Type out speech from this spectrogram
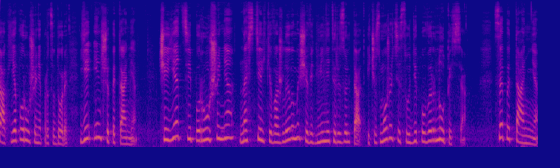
Так, є порушення процедури. Є інше питання. Чи є ці порушення настільки важливими, що відмінять результат? І чи зможуть ці судді повернутися? Це питання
